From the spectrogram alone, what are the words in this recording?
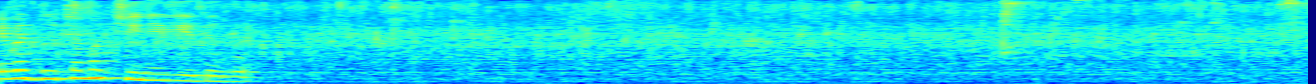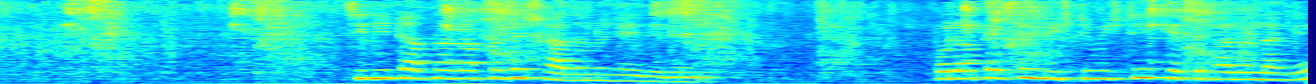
এবার দু চামচ চিনি দিয়ে দেবো। চিনিটা আপনারা আপনাদের স্বাদ অনুযায়ী দেবেন। পোলাওটা একটু মিষ্টি মিষ্টি খেতে ভালো লাগে।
